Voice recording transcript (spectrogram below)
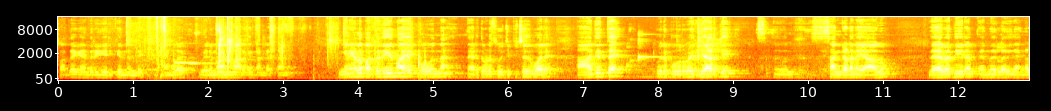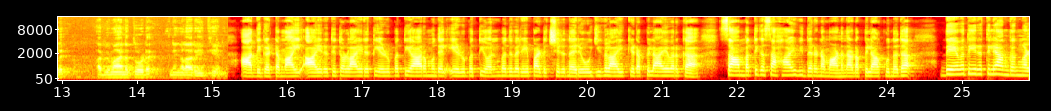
ശ്രദ്ധ കേന്ദ്രീകരിക്കുന്നുണ്ട്. ഞങ്ങൾ വരുമാന മാർഗം കണ്ടെത്താൻ ഇങ്ങനെയുള്ള പദ്ധതിയുമായി പോകുന്ന നേരത്തെ ഇവിടെ സൂചിപ്പിച്ചതുപോലെ ആദ്യത്തെ ഒരു പൂർവ വിദ്യാർത്ഥി സംഘടനയാകും ദേവതീരം എന്നുള്ളത് ഞങ്ങൾ അഭിമാനത്തോടെ നിങ്ങൾ അറിയിക്കുകയാണ് ആദ്യഘട്ടമായി ആയിരത്തി തൊള്ളായിരത്തി എഴുപത്തി ആറ് മുതൽ എഴുപത്തി ഒൻപത് വരെ പഠിച്ചിരുന്ന രോഗികളായി കിടപ്പിലായവർക്ക് സാമ്പത്തിക സഹായ വിതരണമാണ് നടപ്പിലാക്കുന്നത്. ദേവതീരത്തിലെ അംഗങ്ങൾ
